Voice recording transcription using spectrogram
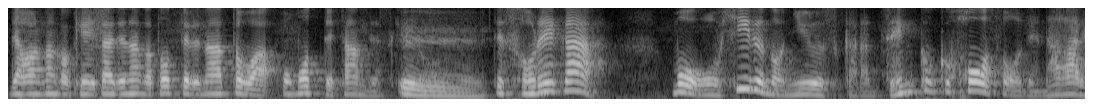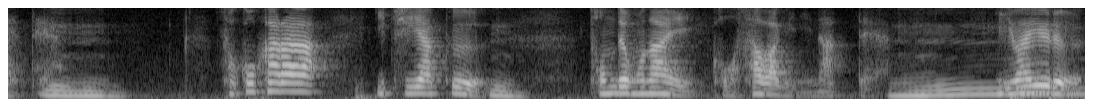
であなんか携帯でなんか撮ってるなとは思ってたんですけど、えでそれがもうお昼のニュースから全国放送で流れて、えうん。そこから一躍うん。とんでもないこう騒ぎになってうん。いわゆる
